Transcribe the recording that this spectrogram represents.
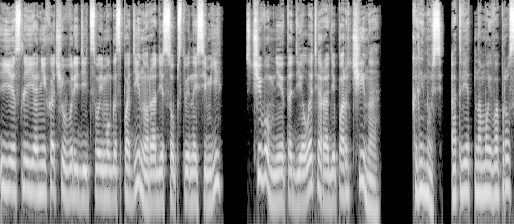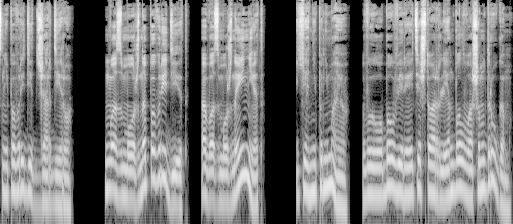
«Если я не хочу вредить своему господину ради собственной семьи, с чего мне это делать ради Парчина? Клянусь, ответ на мой вопрос не повредит Джардиру. Возможно, повредит, а возможно и нет. Я не понимаю. Вы оба уверяете, что Орлен был вашим другом.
